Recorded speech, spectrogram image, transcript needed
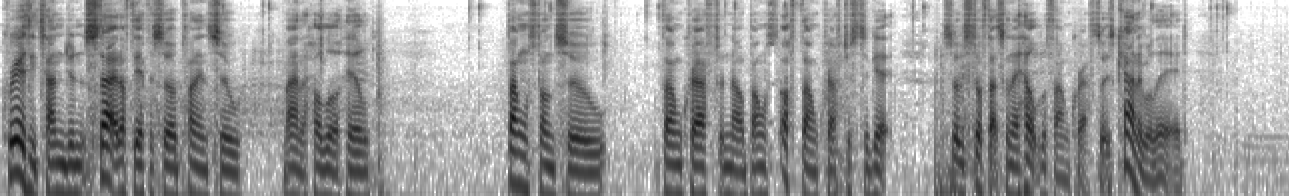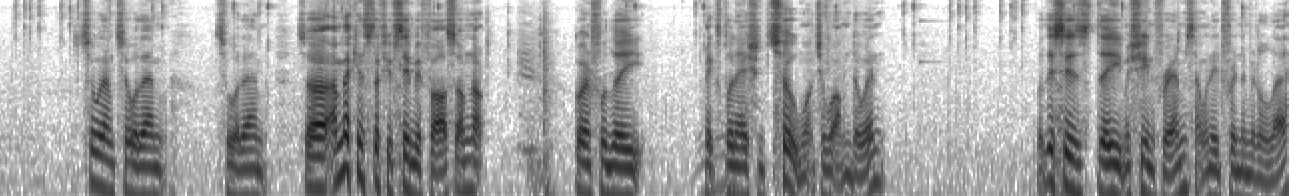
Crazy tangent. Started off the episode planning to mine a hollow hill. Bounced onto Thaumcraft and now bounced off Thaumcraft just to get some stuff that's going to help the Thaumcraft. So it's kind of related. Two of them, two of them, two of them. So I'm making stuff you've seen before, so I'm not going for the explanation too much of what I'm doing. But this is the machine frames that we need for in the middle there.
